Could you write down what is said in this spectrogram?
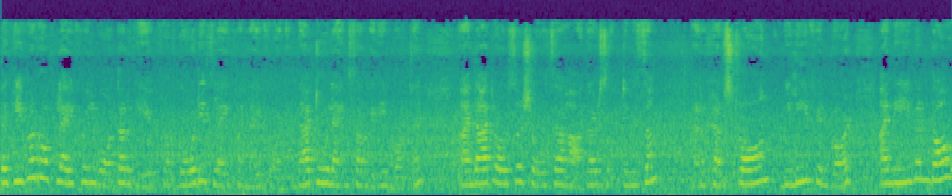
The giver of life will water give, for God is life and life water. That two lines are very important. And that also shows uh, Hagar's optimism and her strong belief in God. And even though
